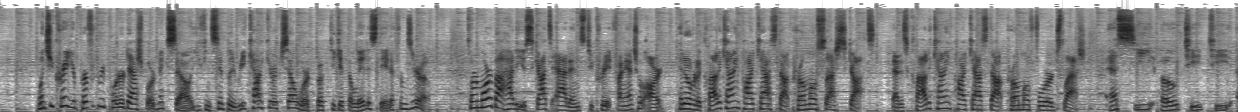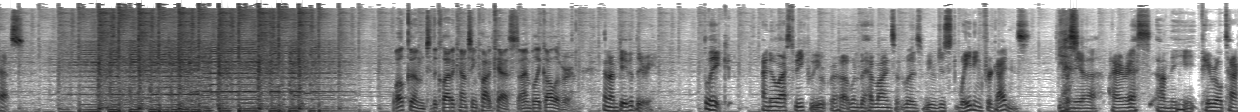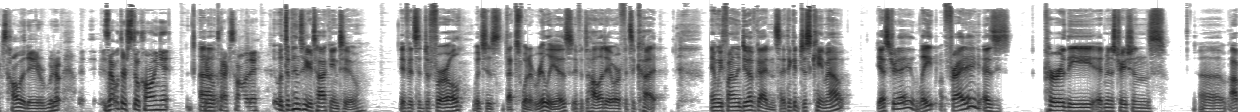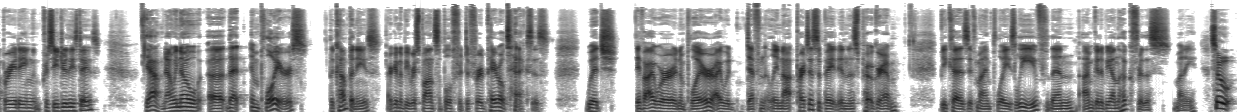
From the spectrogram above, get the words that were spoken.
Once you create your perfect report or dashboard in Excel, you can simply recalc your Excel workbook to get the latest data from Xero. To learn more about how to use Scott's add-ins to create financial art, head over to cloudaccountingpodcast.promo slash Scotts. That is cloudaccountingpodcast.promo forward slash S-C-O-T-T-S. Welcome to the Cloud Accounting Podcast. I'm Blake Oliver. And I'm David Leary. Blake, I know last week we uh, one of the headlines was we were just waiting for guidance yes. from the uh, IRS on the payroll tax holiday or whatever. Is that what they're still calling it? Payroll uh, tax holiday? Well, it depends who you're talking to. If it's a deferral, which is that's what it really is, if it's a holiday or if it's a cut. And we finally do have guidance. I think it just came out yesterday, late Friday, as per the administration's uh, operating procedure these days. Yeah, now we know uh, that employers, the companies, are going to be responsible for deferred payroll taxes, which if I were an employer, I would definitely not participate in this program because if my employees leave, then I'm going to be on the hook for this money. So,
